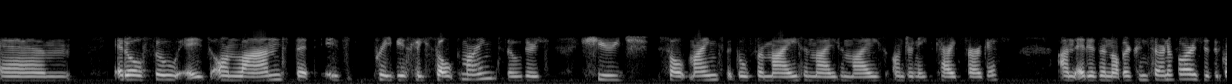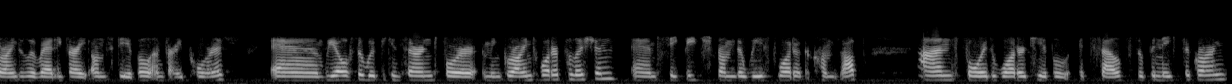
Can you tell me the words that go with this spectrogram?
Um, it also is on land that is previously salt mined, so there's huge salt mines that go for miles and miles and miles underneath Carrickfergus. And it is another concern of ours that the ground is already very unstable and very porous. Um, we also would be concerned for, I mean, groundwater pollution, um, seepage from the wastewater that comes up and for the water table itself, so beneath the ground.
